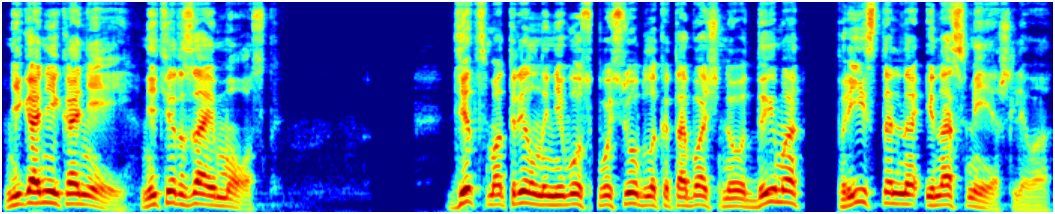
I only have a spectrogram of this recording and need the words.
Не гони коней, не терзай мозг. Дед смотрел на него сквозь облако табачного дыма пристально и насмешливо.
